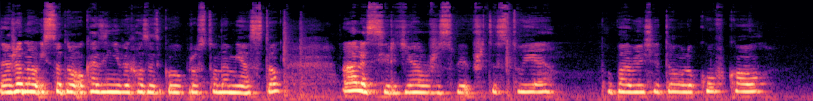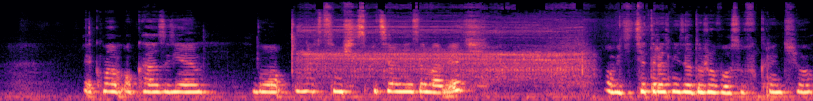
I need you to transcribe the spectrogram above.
na żadną istotną okazję nie wychodzę, tylko po prostu na miasto. Ale stwierdziłam, że sobie przetestuję, pobawię się tą lokówką, jak mam okazję, bo nie chcę mi się specjalnie zamawiać. O, widzicie, teraz mi za dużo włosów wkręciło.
